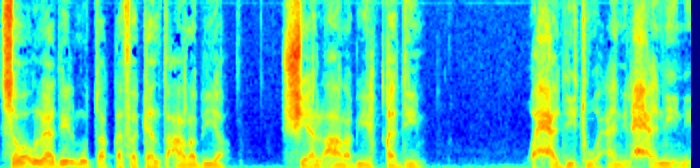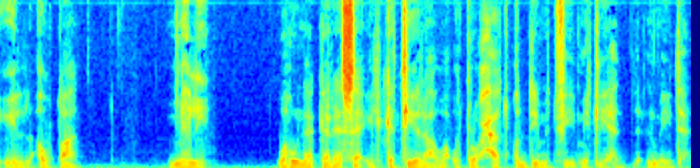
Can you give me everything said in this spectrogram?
سواء هذه المثقفة كانت عربية الشعر العربي القديم وحديثه عن الحنين إلى الأوطان. مليء وهناك رسائل كثيرة وأطروحات قدمت في مثل هذا الميدان.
